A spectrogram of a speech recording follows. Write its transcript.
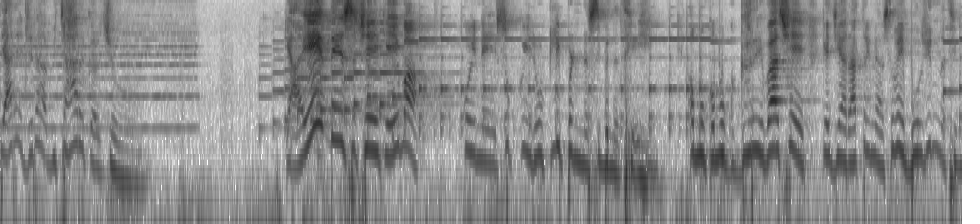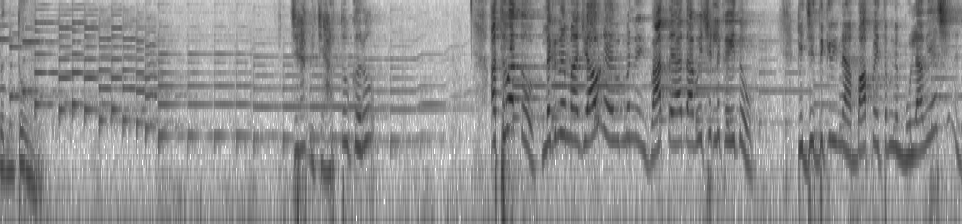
ત્યારે જરા વિચાર કરજો કે આ એ દેશ છે કે એમાં કોઈને સૂકી રોટલી પણ નસીબ નથી. અમુક અમુક ઘર એવા છે કે જ્યાં રાત્રિના સમય ભોજન નથી બનતું. જરા વિચાર તો કરો. અથવા તો લગ્નમાં જાઓ ને, મને વાત યાદ આવી છે એટલે કહી દો કે જે દીકરીના બાપે તમને બોલાવ્યા છે ને,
